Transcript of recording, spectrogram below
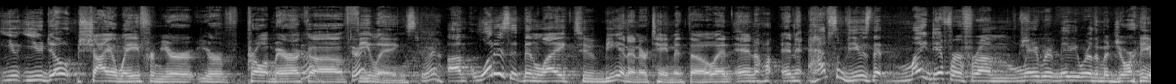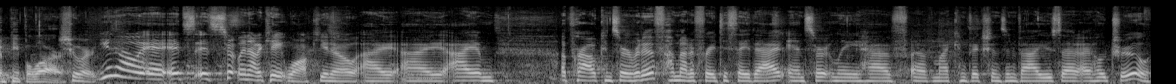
you you don't shy away from your your pro America sure, feelings. Sure. Um, what has it been like to be in entertainment though, and and and have some views that might differ from maybe, maybe where the majority of people are? Sure. You know, it's it's certainly not a cakewalk. You know, I I, I am a proud conservative. I'm not afraid to say that, and certainly have uh, my convictions and values that I hold true.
